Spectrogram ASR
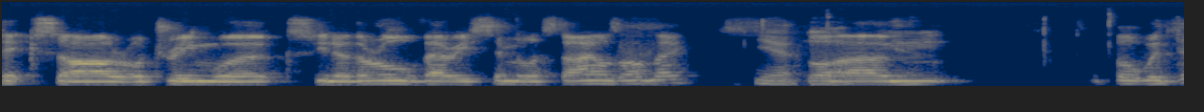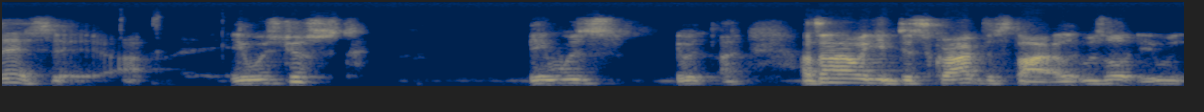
Pixar or DreamWorks. You know, they're all very similar styles, aren't they? Yeah. But um, but with this, it, it was just, it was, it was. I don't know how you'd describe the style. It was, it was,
